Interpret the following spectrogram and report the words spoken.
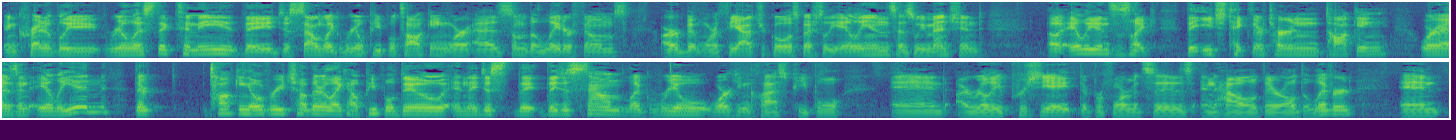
incredibly realistic to me. They just sound like real people talking, whereas some of the later films are a bit more theatrical, especially Aliens, as we mentioned. Uh, Aliens is like they each take their turn talking, whereas in Alien, they're talking over each other like how people do, and they just they, they just sound like real working class people. And I really appreciate their performances and how they're all delivered. And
